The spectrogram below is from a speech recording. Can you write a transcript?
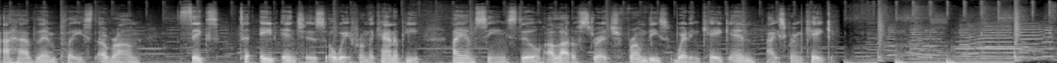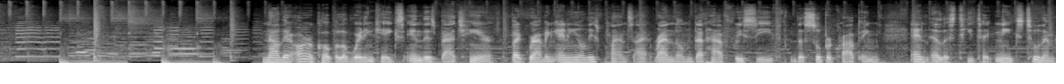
I have them placed around 6 to 8 inches away from the canopy. I am seeing still a lot of stretch from these wedding cake and ice cream cake. Now there are a couple of wedding cakes in this batch here, but grabbing any of these plants at random that have received the super cropping and LST techniques to them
